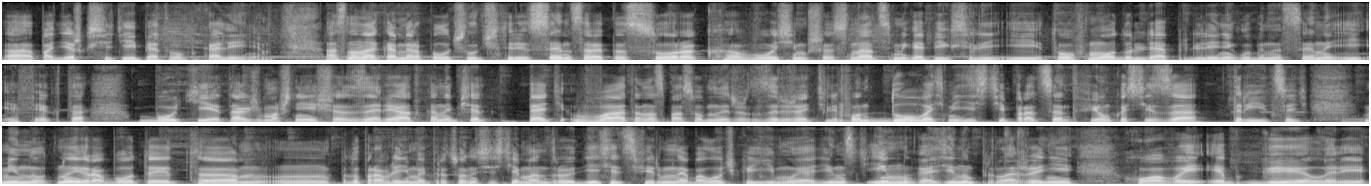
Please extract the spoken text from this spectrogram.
э, поддержка сетей пятого поколения. Основная камера получила 4 сенсора, это 40, 8, 16 мегапикселей и TOF-модуль для определения глубины сцены и эффекта боке. Также мощнейшая зарядка на 50 5 ватт. Она способна заряжать телефон до 80% емкости за 30 минут. Ну и работает э, под управлением операционной системы Android 10 с фирменной оболочкой EMUI 11 и магазином приложений Huawei App Gallery.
